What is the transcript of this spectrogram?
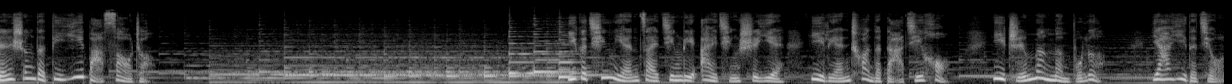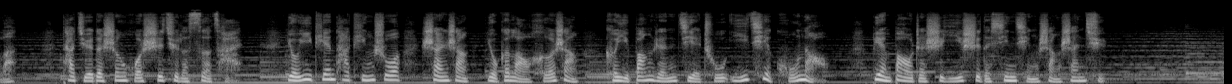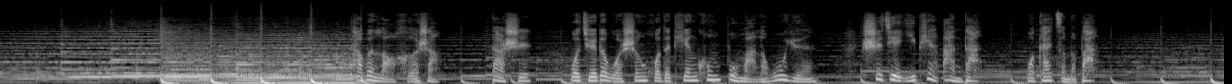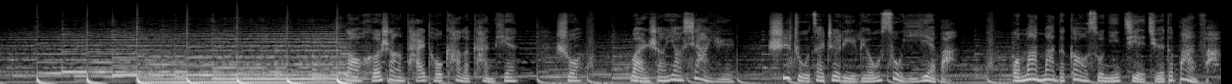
人生的第一把扫帚。一个青年在经历爱情事业一连串的打击后，一直闷闷不乐，压抑的久了，他觉得生活失去了色彩。有一天，他听说山上有个老和尚可以帮人解除一切苦恼，便抱着试一试的心情上山去。他问老和尚：“大师，我觉得我生活的天空布满了乌云，世界一片暗淡，我该怎么办？”老和尚抬头看了看天，说：“晚上要下雨，施主在这里留宿一夜吧，我慢慢的告诉你解决的办法。”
